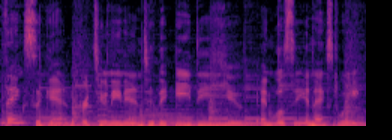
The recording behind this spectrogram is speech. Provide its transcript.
Thanks again for tuning in to the EDU, and we'll see you next week.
